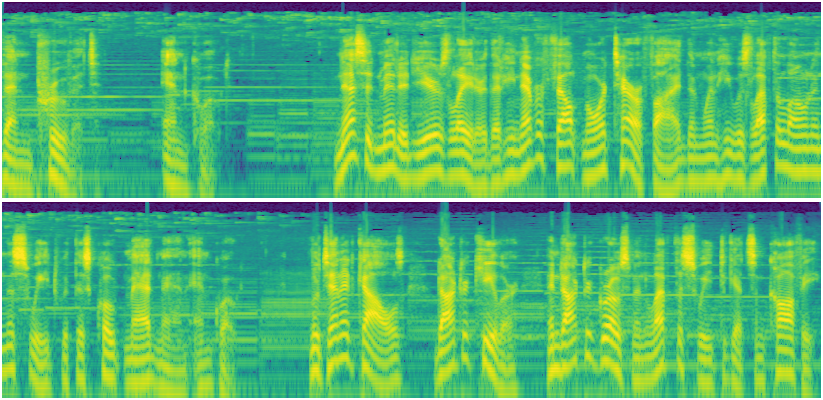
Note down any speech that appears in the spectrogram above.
Then prove it. End quote. Ness admitted years later that he never felt more terrified than when he was left alone in the suite with this quote madman end quote. Lieutenant Cowles, Dr. Keeler, and Dr. Grossman left the suite to get some coffee.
